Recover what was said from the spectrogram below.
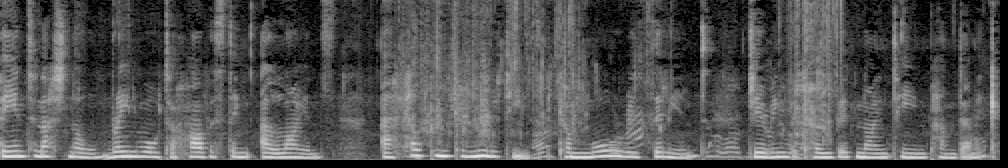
The International Rainwater Harvesting Alliance are helping communities become more resilient during the COVID 19 pandemic.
